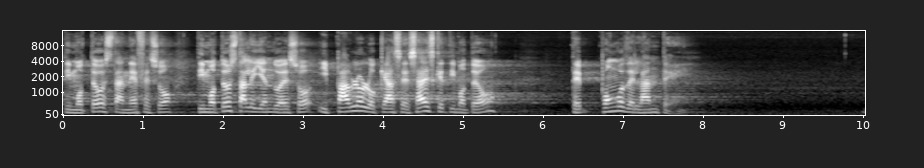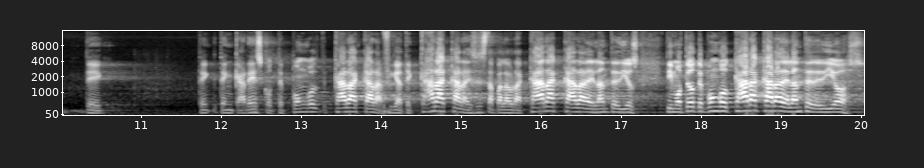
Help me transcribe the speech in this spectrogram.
Timoteo está en Éfeso, Timoteo está leyendo eso y Pablo lo que hace, ¿sabes qué Timoteo? Te pongo delante de te, encarezco, te pongo cara a cara, fíjate, cara a cara es esta palabra, cara a cara delante de Dios. Timoteo, te pongo cara a cara delante de Dios.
